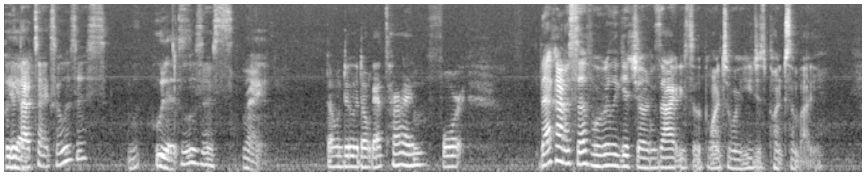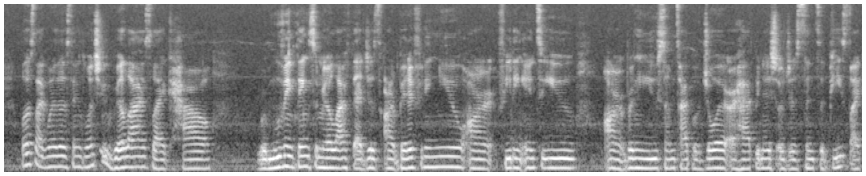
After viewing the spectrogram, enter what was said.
But Get yeah, that text. Who is this? who this? Who is this? Right. Don't do it. Don't got time for it. That kind of stuff will really get your anxiety to the point to where you just punch somebody. Well, it's like one of those things. Once you realize like how removing things from your life that just aren't benefiting you, aren't feeding into you, aren't bringing you some type of joy or happiness or just sense of peace, like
